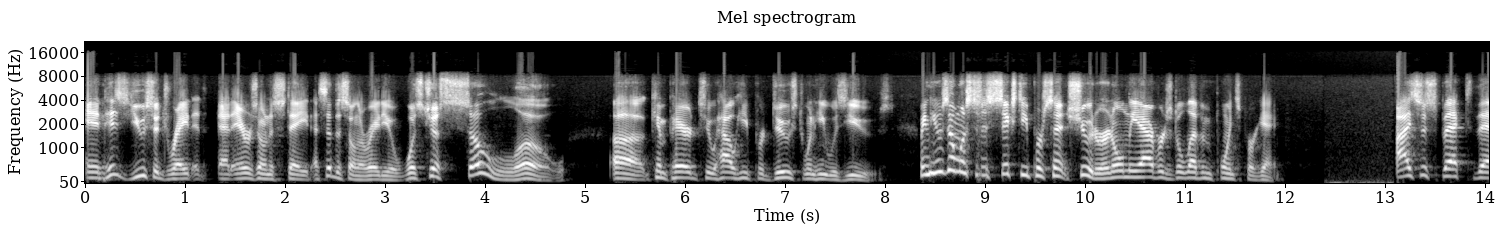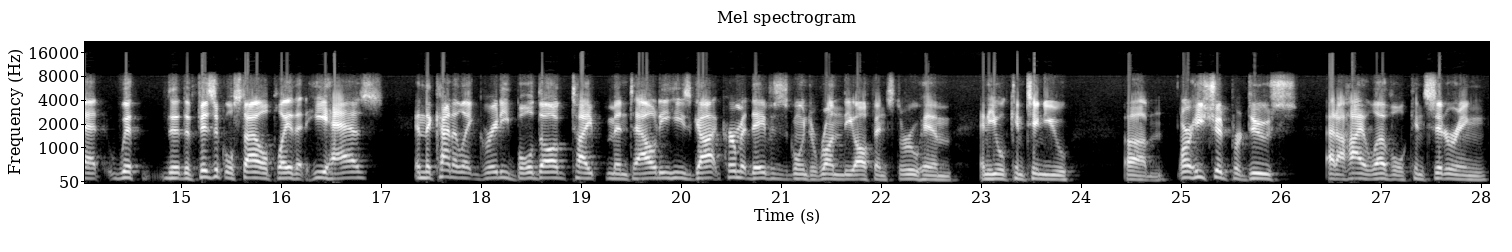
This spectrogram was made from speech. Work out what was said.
And his usage rate at, at Arizona State, I said this on the radio, was just so low uh, compared to how he produced when he was used. Mean, he was almost a 60% shooter and only averaged 11 points per game. I suspect that with the, the physical style of play that he has and the kind of like gritty bulldog type mentality he's got, Kermit Davis is going to run the offense through him and he will continue, um, or he should produce at a high level considering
